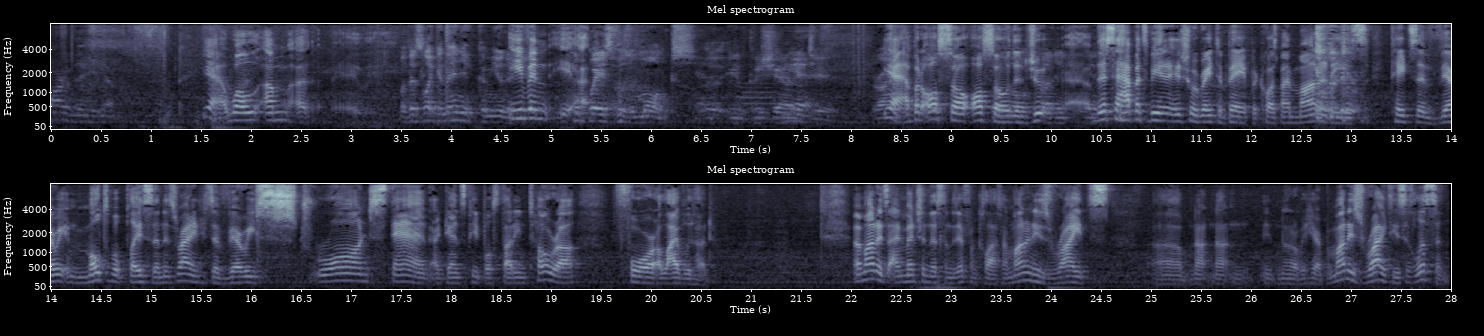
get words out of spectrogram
part of the, uh, Yeah, well, um, uh, But it's like in any community. Even- who uh, pays for the monks uh, in Christianity. Right? Yeah, but also also the Those Jew. Uh, this happens to be an issue of great debate because Maimonides takes a very in multiple places in his writing takes a very strong stand against people studying Torah for a livelihood. Maimonides, I mentioned this in a different class. Maimonides writes, uh, not not not over here, but Maimonides right. He says, "Listen,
